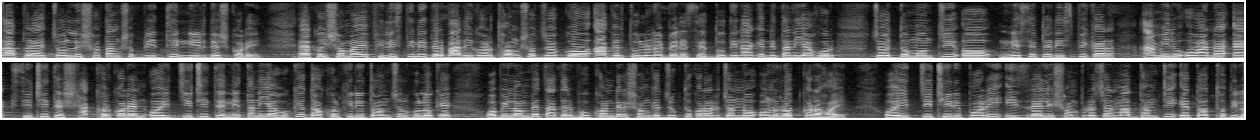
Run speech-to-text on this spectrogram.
যা প্রায় চল্লিশ শতাংশ বৃদ্ধির নির্দেশ করে। একই সময়ে ফিলিস্তিনিদের বাড়িঘর ধ্বংসযজ্ঞ আগের তুলনায় বেড়েছে। দুদিন আগে নেতানিয়াহুর চৌদ্দ মন্ত্রী ও নেসেটের স্পিকার আমির ওয়ানা এক চিঠিতে স্বাক্ষর করেন। ওই চিঠিতে নেতানিয়াহুকে দখলকৃত অঞ্চলগুলোকে অবিলম্বে তাদের ভূখণ্ডের সঙ্গে যুক্ত করার জন্য অনুরোধ করা হয়। ওই চিঠির পরই ইসরায়েলি সম্প্রচার মাধ্যমটি এ তথ্য দিল।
